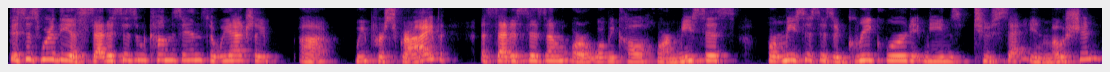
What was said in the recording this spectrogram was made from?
this is where the asceticism comes in. So we actually, uh, we prescribe asceticism or what we call hormesis. Hormesis is a Greek word. It means to set in motion.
